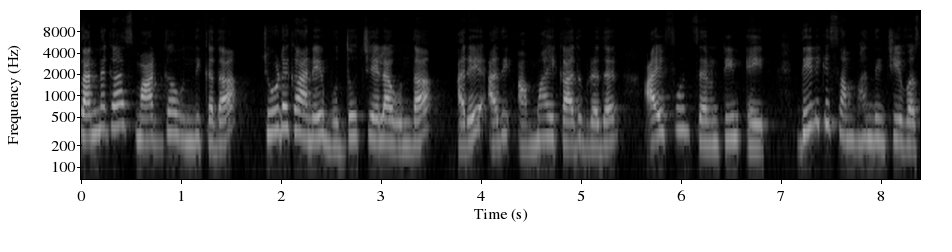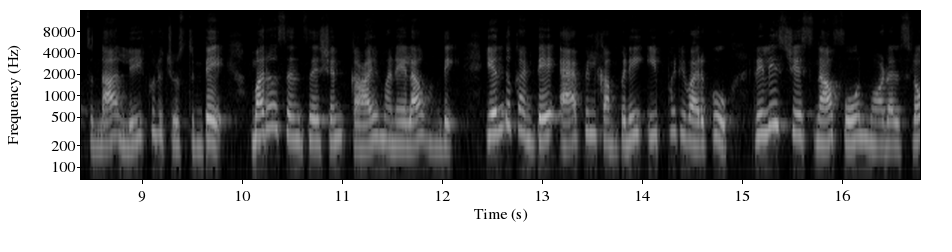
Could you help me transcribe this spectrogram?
సన్నగా స్మార్ట్గా ఉంది కదా? చూడగానే ముద్దొచ్చేలా ఉందా? అరే అది అమ్మాయి కాదు బ్రదర్. ఐఫోన్ సెవెంటీన్ ఎయిట్. దీనికి సంబంధించి వస్తున్న లీకులు చూస్తుంటే మరో సెన్సేషన్ ఖాయమనేలా ఉంది. ఎందుకంటే యాపిల్ కంపెనీ ఇప్పటి వరకు రిలీజ్ చేసిన ఫోన్ మోడల్స్లో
